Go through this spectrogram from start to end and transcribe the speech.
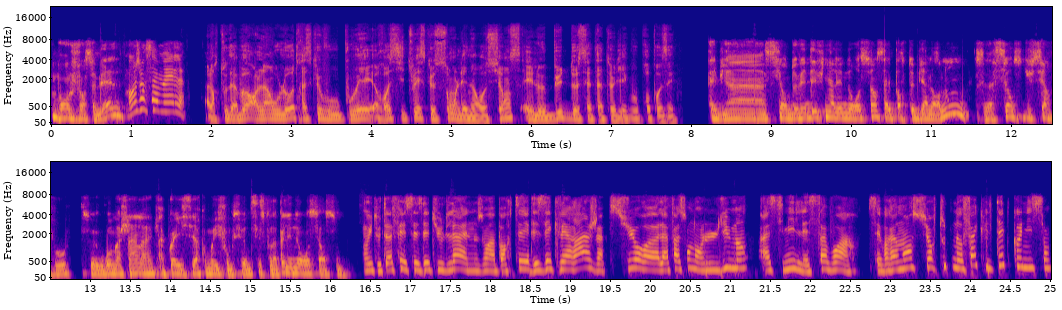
Bonjour Samuel. Bonjour Samuel. Alors tout d'abord, l'un ou l'autre, est-ce que vous pouvez resituer ce que sont les neurosciences et le but de cet atelier que vous proposez? Eh bien, si on devait définir les neurosciences, elles portent bien leur nom. C'est la science du cerveau, ce gros machin là, à quoi il sert, comment il fonctionne. C'est ce qu'on appelle les neurosciences. Oui, tout à fait. Ces études-là, elles nous ont apporté des éclairages sur euh, la façon dont l'humain assimile les savoirs. C'est vraiment sur toutes nos facultés de cognition.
